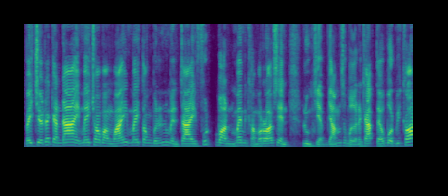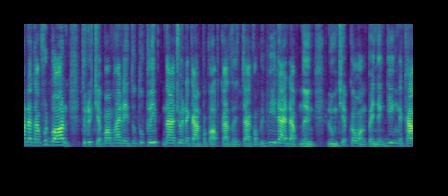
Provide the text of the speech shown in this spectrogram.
ไปเชียร์ด้วยกันได้ ไม่ชอบวางไว้ ไม่ต้องเป็นเรื่องเหมือนใจฟุตบอลไม่มีคำว่าร้อยเซนลุงเฉียบย้ำเสมอนะครับแต่ว่าบทวิเคราะห์ในทางฟุตบอลที่ลุงเฉียบมอบให้ในทุกๆคลิปน่าช่วยในการประกอบการตัดสินใจของพี่ๆได้ดับหนึ่งลุงเฉียบก็หวังเป็นอย่างยิ่งนะครับ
